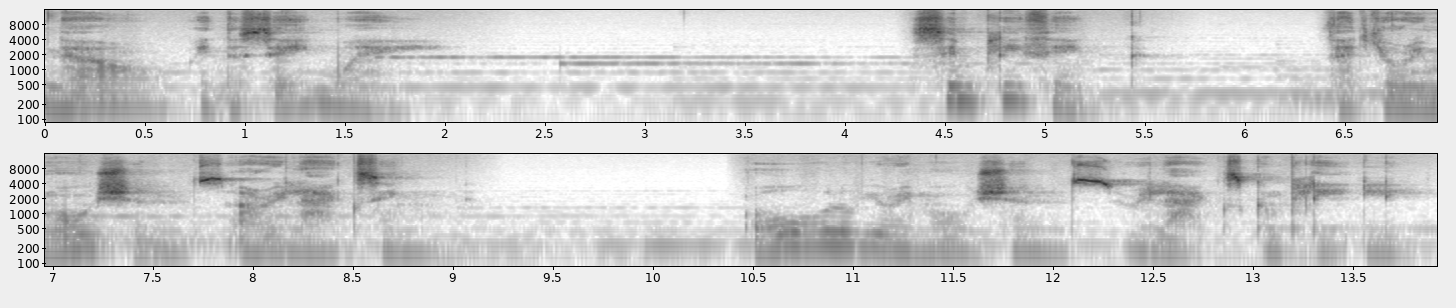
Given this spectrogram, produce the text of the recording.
Now, in the same way, simply think that your emotions are relaxing. All of your emotions relax completely.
